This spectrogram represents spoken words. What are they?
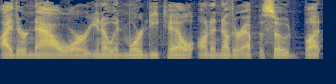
either now or, you know, in more detail on another episode. But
